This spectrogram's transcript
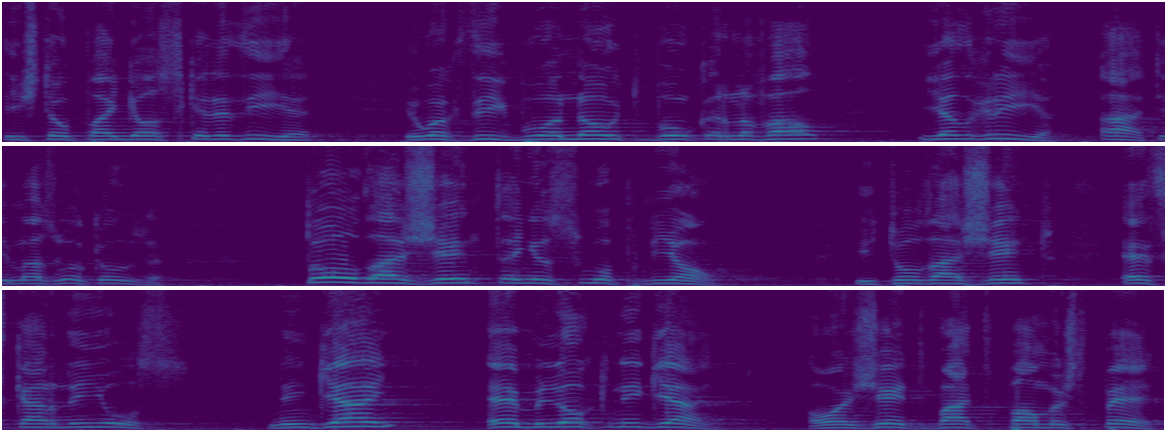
Isto é o panhou-se cada dia. Eu é que digo boa noite, bom carnaval e alegria. Ah, tem mais uma coisa. Toda a gente tem a sua opinião e toda a gente é de carne e osso. Ninguém é melhor que ninguém. Ou a gente bate palmas de pé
